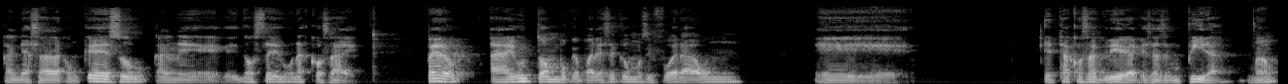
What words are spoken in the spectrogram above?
carne asada con queso, carne, no sé, unas cosas ahí. Pero hay un tombo que parece como si fuera un... Eh, estas cosas griegas que se hacen pira, ¿no?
